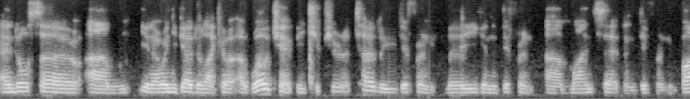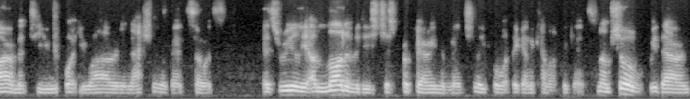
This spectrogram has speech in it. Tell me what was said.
And also, um, you know, when you go to like a, a world championships, you're in a totally different league and a different um, mindset and different environment to you, what you are at a national event. So it's it's really a lot of it is just preparing them mentally for what they're going to come up against. And I'm sure with Aaron,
